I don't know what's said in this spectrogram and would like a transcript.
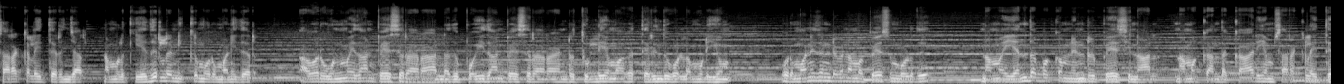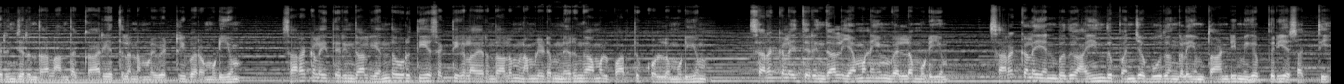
சரக்கலை தெரிஞ்சால் நம்மளுக்கு எதிரில் நிற்கும் ஒரு மனிதர். அவர் உண்மைதான் பேசுகிறாரா அல்லது பொய் தான் பேசுகிறாரா என்று துல்லியமாக தெரிந்து கொள்ள முடியும். ஒரு மனிதனிடம் நம்ம பேசும்பொழுது நம்ம எந்த பக்கம் நின்று பேசினால் நமக்கு அந்த காரியம் சரக்கலை தெரிஞ்சிருந்தால் அந்த காரியத்தில் நம்மளை வெற்றி பெற முடியும். சரக்கலை தெரிந்தால் எந்த ஒரு தீய சக்திகளாக இருந்தாலும் நம்மளிடம் நெருங்காமல் பார்த்து கொள்ள முடியும். சரக்கலை தெரிந்தால் யமனையும் வெல்ல முடியும். சரக்கலை என்பது ஐந்து பஞ்சபூதங்களையும் தாண்டி மிகப்பெரிய சக்தி.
